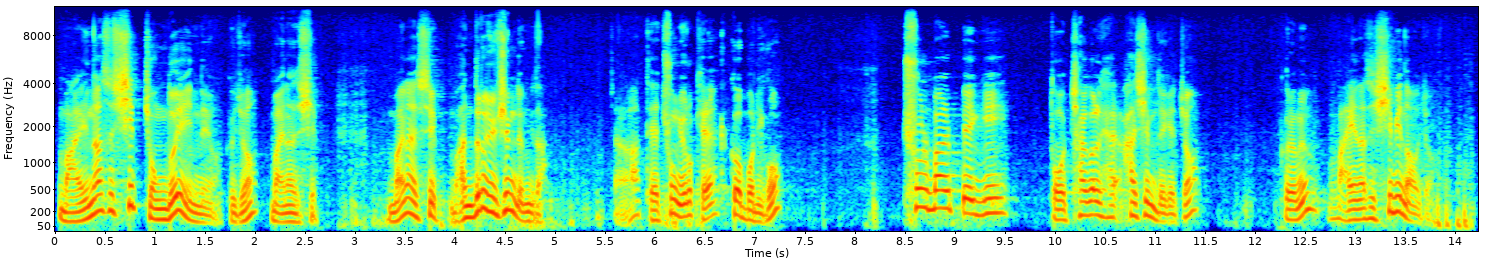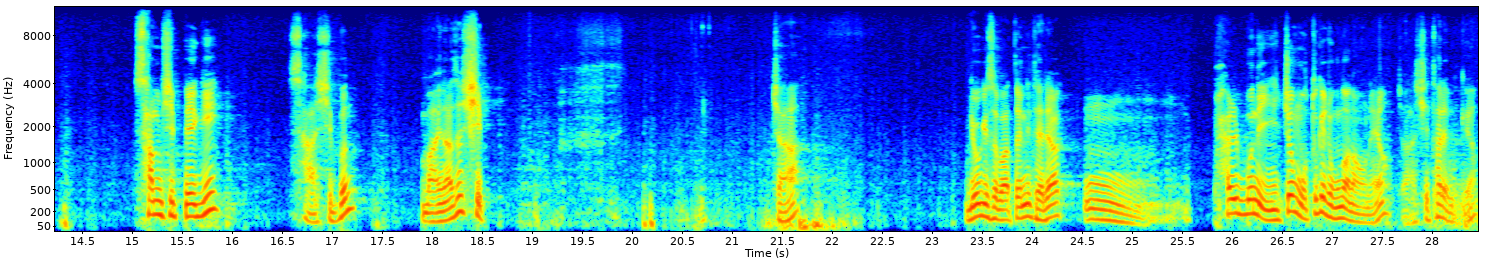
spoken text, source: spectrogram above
마이너스 10 정도에 있네요. 그죠? 마이너스 10. 마이너스 10 만들어 주시면 됩니다. 자, 대충 이렇게 꺼버리고 출발 빼기 도착을 해- 하시면 되겠죠? 그러면 마이너스 10이 나오죠. 30 빼기 40은 마이너스 10. 자, 여기서 봤더니 대략 음, 8분의 2.5 두께 정도 나오네요. 자, 시타를 해볼게요.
